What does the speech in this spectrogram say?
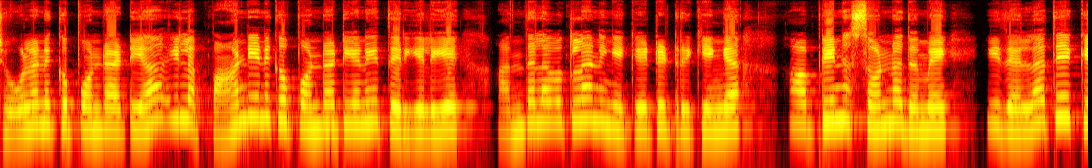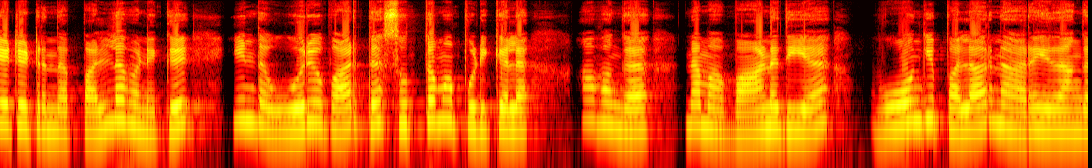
சோழனுக்கு பொண்டாட்டியா இல்லை பாண்டியனுக்கு பொண்டாட்டியானே தெரியலையே? அந்த அளவுக்குலாம் நீங்கள் கேட்டுட்ருக்கீங்க. அப்படின்னு சொன்னதுமே இது எல்லாத்தையும் கேட்டுட்டு இருந்த பல்லவனுக்கு இந்த ஒரு வார்த்தை சுத்தமாக பிடிக்கல. அவங்க நம்ம வானதியை ஓங்கி பலார்னு அறையிறாங்க.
